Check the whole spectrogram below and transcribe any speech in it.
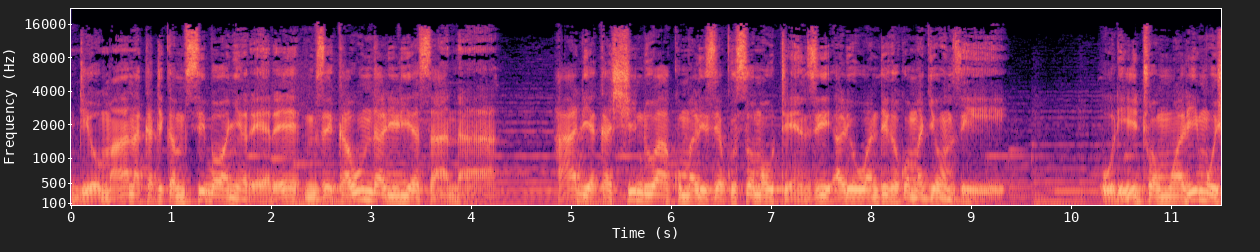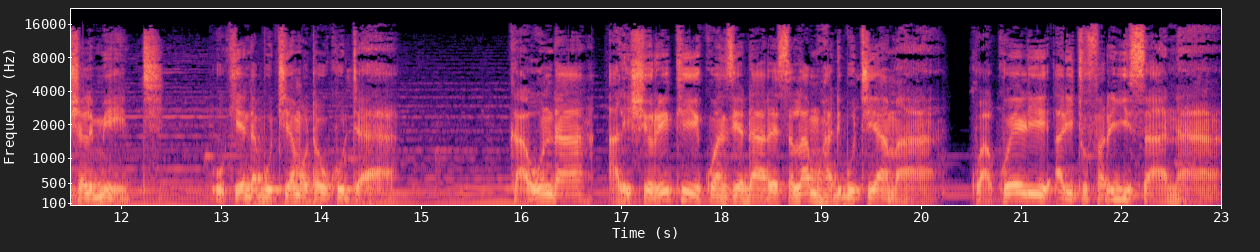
Ndiyo maana katika msiba wa nyerere mzee kaunda lilia sana. Hadi akashindwa kumalizia kusoma utenzi aliouandika kwa majonzi. Uliitwa mwalimu Shalmit. Ukienda butiama utaukuta. Kaunda alishiriki kuanzia Dar es Salaam hadi butiama. Kwa kweli alitufariji sana.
